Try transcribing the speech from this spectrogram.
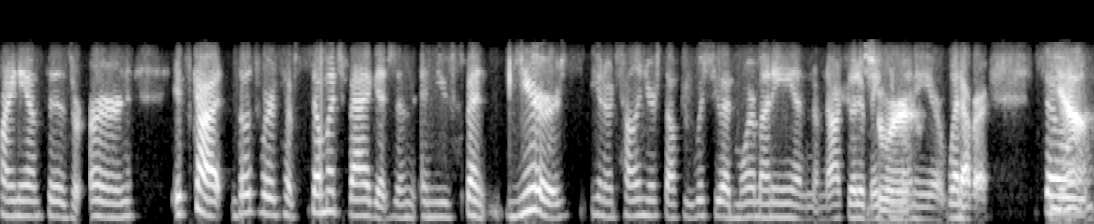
finances or earn, it's got those words have so much baggage, and and you've spent years, you know, telling yourself you wish you had more money and I'm not good at making Sure. money or whatever. So Yeah.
